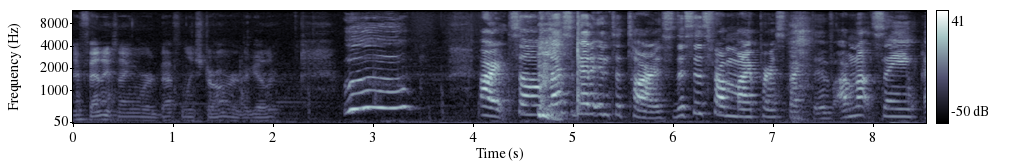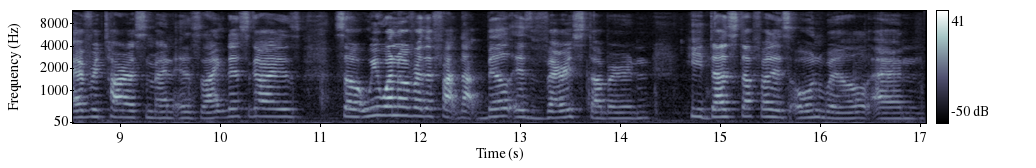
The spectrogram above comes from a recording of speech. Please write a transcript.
If anything, we're definitely stronger together. Ooh. All right, so let's get into Taurus. This is from my perspective. I'm not saying every Taurus man is like this, guys. So we went over the fact that Bill is very stubborn. He does stuff at his own will, and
